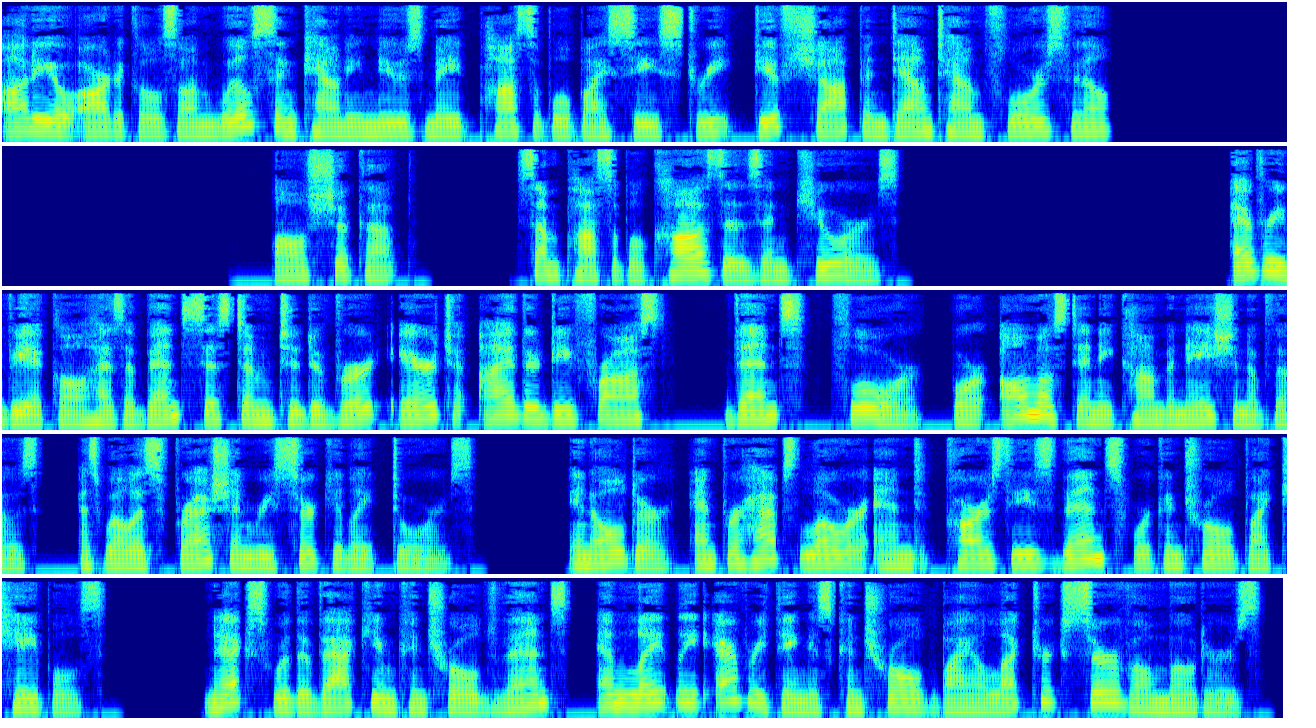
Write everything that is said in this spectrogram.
Audio articles on Wilson County News made possible by C Street Gift Shop in downtown Floresville. All shook up? Some possible causes and cures. Every vehicle has a vent system to divert air to either defrost, vents, floor, or almost any combination of those, as well as fresh and recirculate doors. In older, and perhaps lower end, cars, these vents were controlled by cables. Next were the vacuum controlled vents, and lately everything is controlled by electric servo motors.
